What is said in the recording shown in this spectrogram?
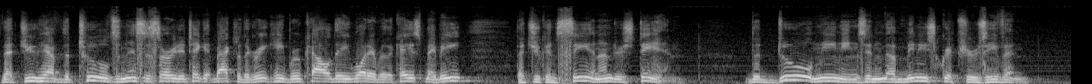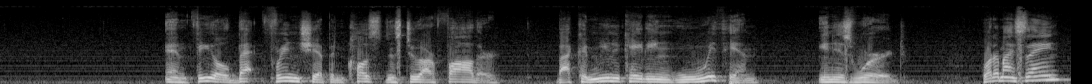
that you have the tools necessary to take it back to the Greek, Hebrew, Chaldee, whatever the case may be, that you can see and understand the dual meanings in, of many scriptures even and feel that friendship and closeness to our Father by communicating with Him in His Word. What am I saying?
